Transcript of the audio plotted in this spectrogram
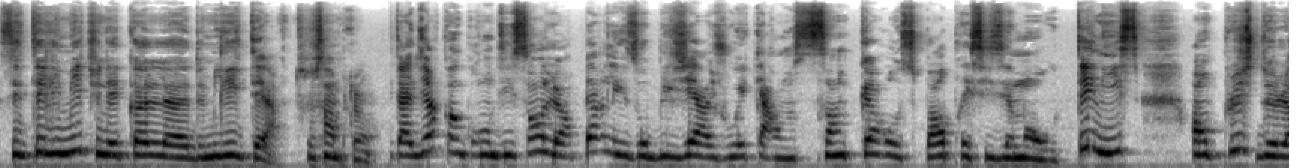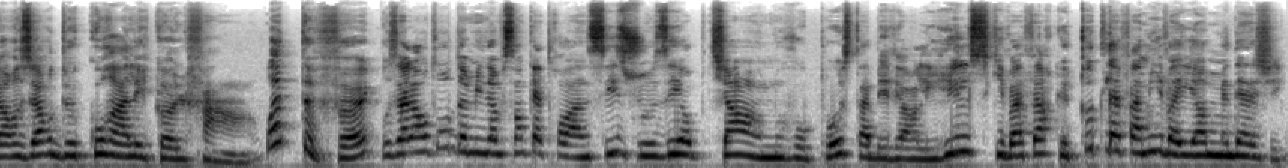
c'était limite une école de militaire, tout simplement. C'est-à-dire qu'en grandissant, leur père les obligeait à jouer 45 heures au sport, précisément au tennis, en plus de leurs heures de cours à l'école. Enfin, what the fuck? Aux alentours de 1986, José obtient un nouveau poste à Beverly Hills qui va faire que toute la famille va y emménager.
